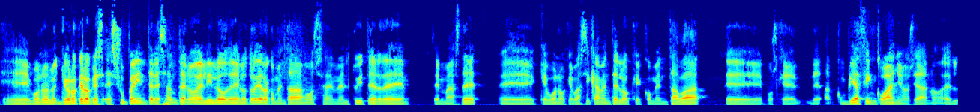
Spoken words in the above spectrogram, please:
eh, bueno, yo creo que lo que es súper interesante, ¿no? El hilo del otro día lo comentábamos en el Twitter de, de Más eh, que bueno, que básicamente lo que comentaba, eh, pues que cumplía cinco años ya, ¿no? El,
